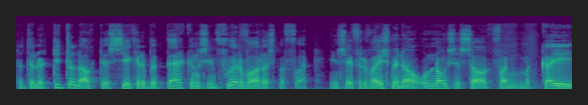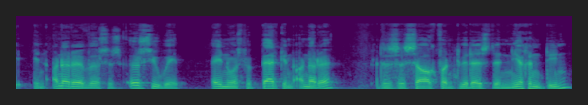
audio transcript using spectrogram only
dat hulle titelakte sekere beperkings en voorwaardes bevat. En sy verwys my na 'n onlangse saak van McKay en ander versus Ursiweb en ons beperk en ander. Dit is 'n saak van 2019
